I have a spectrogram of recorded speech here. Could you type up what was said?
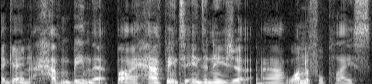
Again, I haven't been there, but I have been to Indonesia. Wonderful place.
